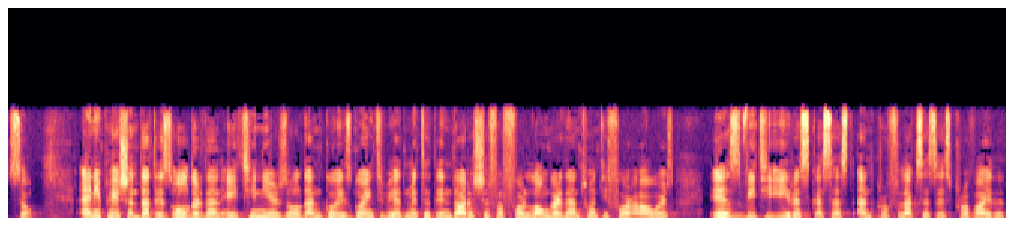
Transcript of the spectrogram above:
So any patient that is older than 18 years old and go is going to be admitted in Dar Shifa for longer than 24 hours is VTE risk assessed and prophylaxis is provided.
